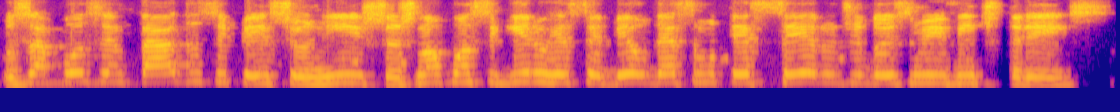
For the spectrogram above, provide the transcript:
os aposentados e pensionistas não conseguiram receber o 13º de 2023.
